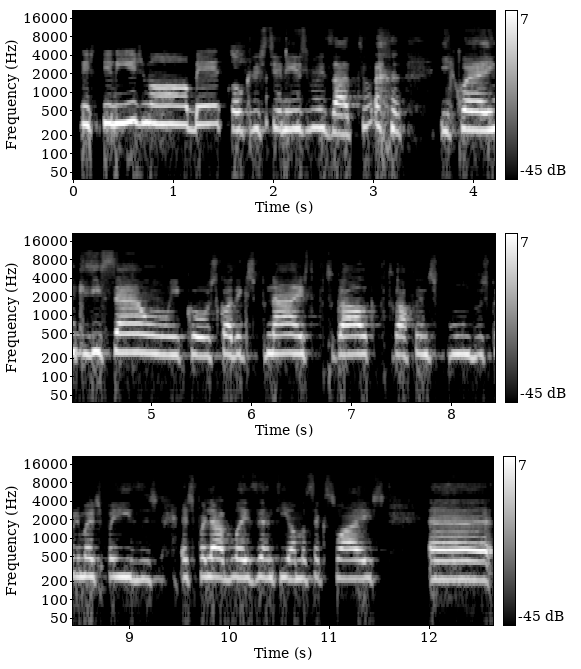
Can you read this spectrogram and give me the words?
cristianismo, bitch. com o cristianismo, exato, e com a Inquisição e com os códigos penais de Portugal, que Portugal foi um dos, um dos primeiros países a espalhar leis anti-homossexuais. Uh,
